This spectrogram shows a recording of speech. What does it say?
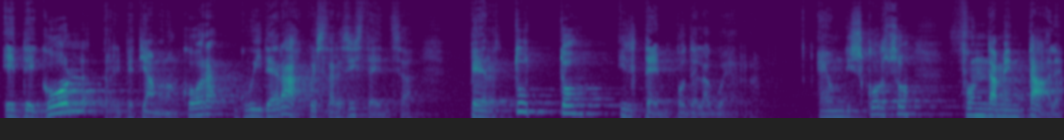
E De Gaulle, ripetiamolo ancora, guiderà questa resistenza per tutto il tempo della guerra. È un discorso fondamentale,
